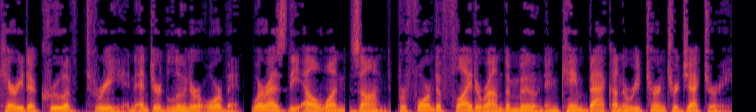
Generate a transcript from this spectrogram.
carried a crew of three and entered lunar orbit, whereas the L-1 Zond performed a flight around the Moon and came back on a return trajectory.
